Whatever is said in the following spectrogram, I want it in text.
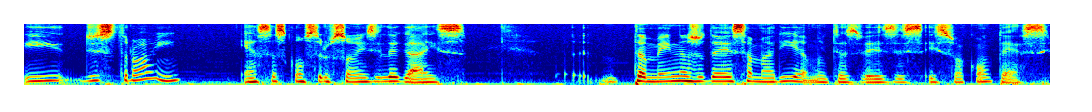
e destroem essas construções ilegais também na Judéia e Samaria, muitas vezes isso acontece.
